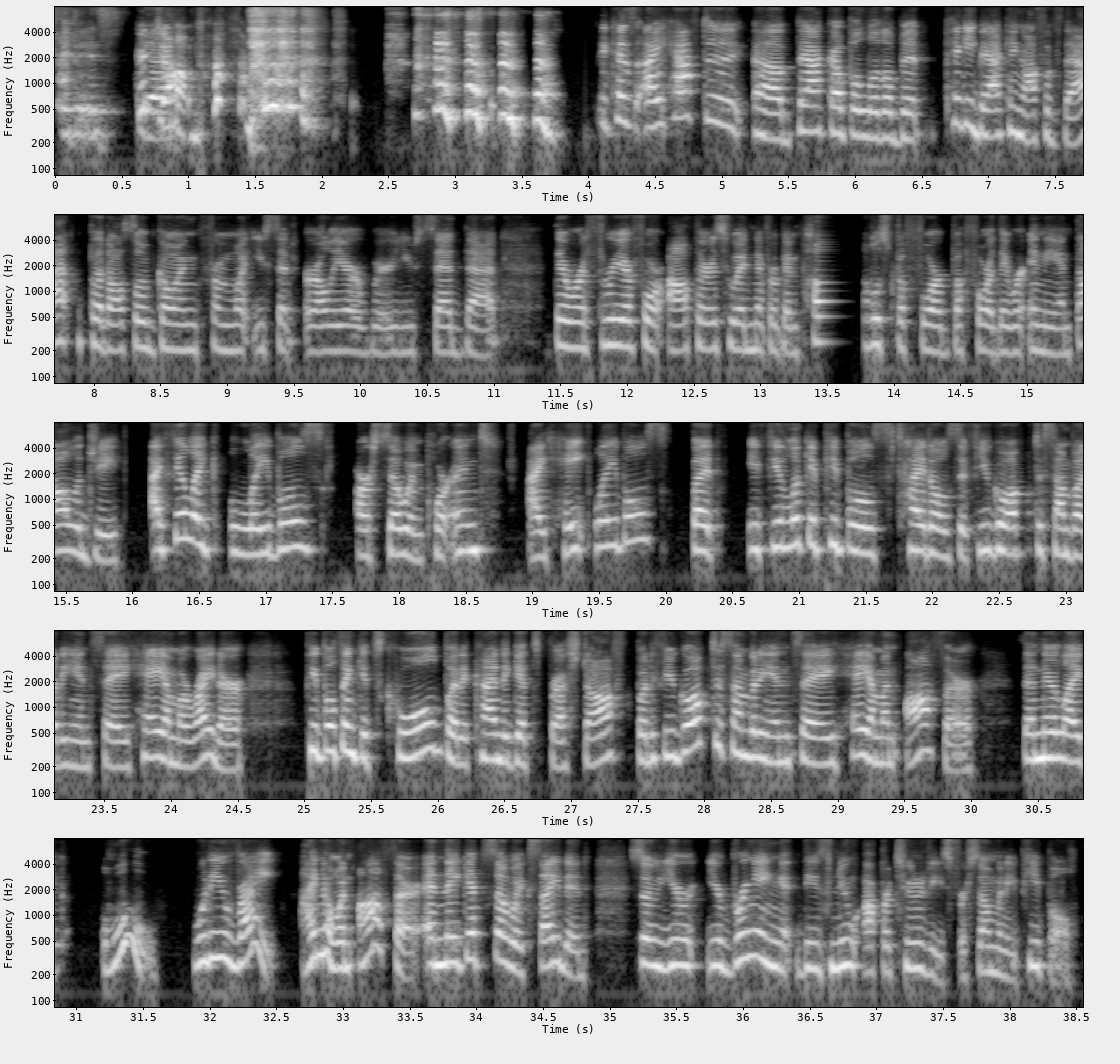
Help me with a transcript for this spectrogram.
It is. Good job because I have to uh, back up a little bit, piggybacking off of that, but also going from what you said earlier, where you said that there were three or four authors who had never been published before before they were in the anthology. I feel like labels are so important. I hate labels, but if you look at people's titles, if you go up to somebody and say, "Hey, I'm a writer," people think it's cool, but it kind of gets brushed off. But if you go up to somebody and say, "Hey, I'm an author," then they're like, "Oh, what do you write? I know an author. And they get so excited. So you're you're bringing these new opportunities for so many people.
